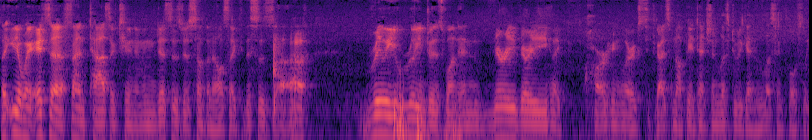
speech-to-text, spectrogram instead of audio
but either way, it's a fantastic tune. I mean, this is just something else. Like this is uh, really really enjoy this one and very very like hard hitting lyrics. If you guys have not pay attention, let's do it again and listen closely.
